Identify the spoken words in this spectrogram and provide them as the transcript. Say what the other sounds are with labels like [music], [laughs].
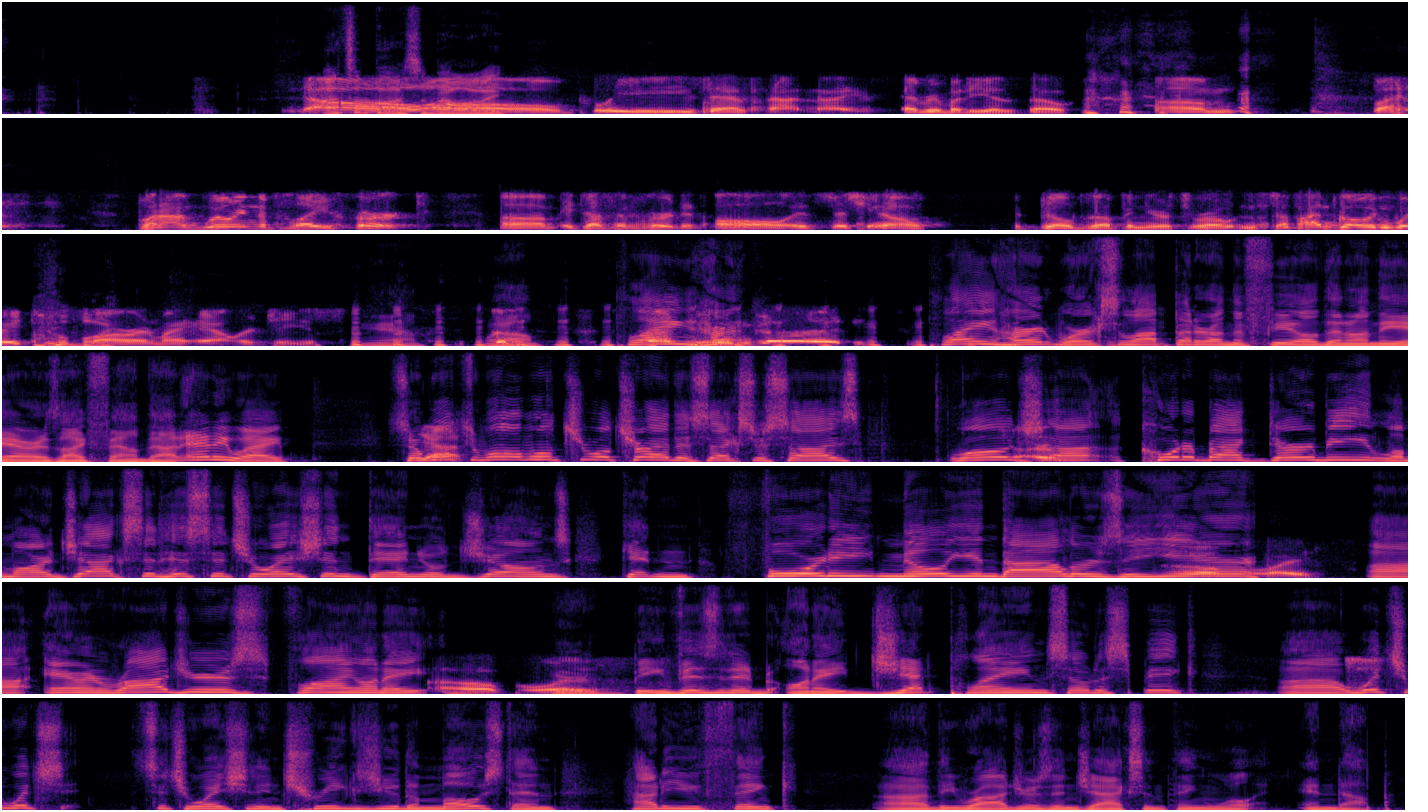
No, That's a possibility. Oh, please, that's not nice. Everybody is though. [laughs] um, but but I'm willing to play hurt. Um, it doesn't hurt at all. It's just you know it builds up in your throat and stuff. I'm going way too Oh, far on my allergies. Yeah. Well, playing Not hurt, good. playing hurt works a lot better on the field than on the air, as I found out. Anyway, so Yes. we'll, we'll, we'll we'll try this exercise. Woj, Sure. uh, quarterback derby, Lamar Jackson, his situation, Daniel Jones getting forty million dollars a year. Oh boy. Uh, Aaron Rodgers flying on a Oh boy. being visited on a jet plane, so to speak. Uh, which which situation intrigues you the most, and how do you think uh, the Rodgers and Jackson thing will end up?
